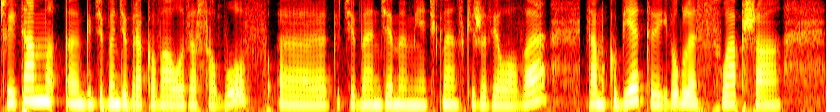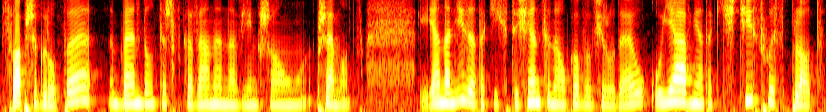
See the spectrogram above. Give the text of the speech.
Czyli tam, e, gdzie będzie brakowało zasobów, e, gdzie będziemy mieć klęski żywiołowe, tam kobiety i w ogóle słabsza, słabsze grupy będą też skazane na większą przemoc. I analiza takich tysięcy naukowych źródeł ujawnia taki ścisły splot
